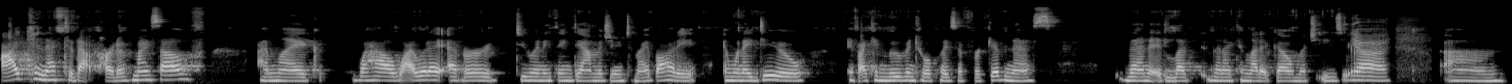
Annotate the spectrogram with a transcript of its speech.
I connect to that part of myself, I'm like, wow, why would I ever do anything damaging to my body? And when I do, if I can move into a place of forgiveness, then it let then I can let it go much easier. Yeah. Um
